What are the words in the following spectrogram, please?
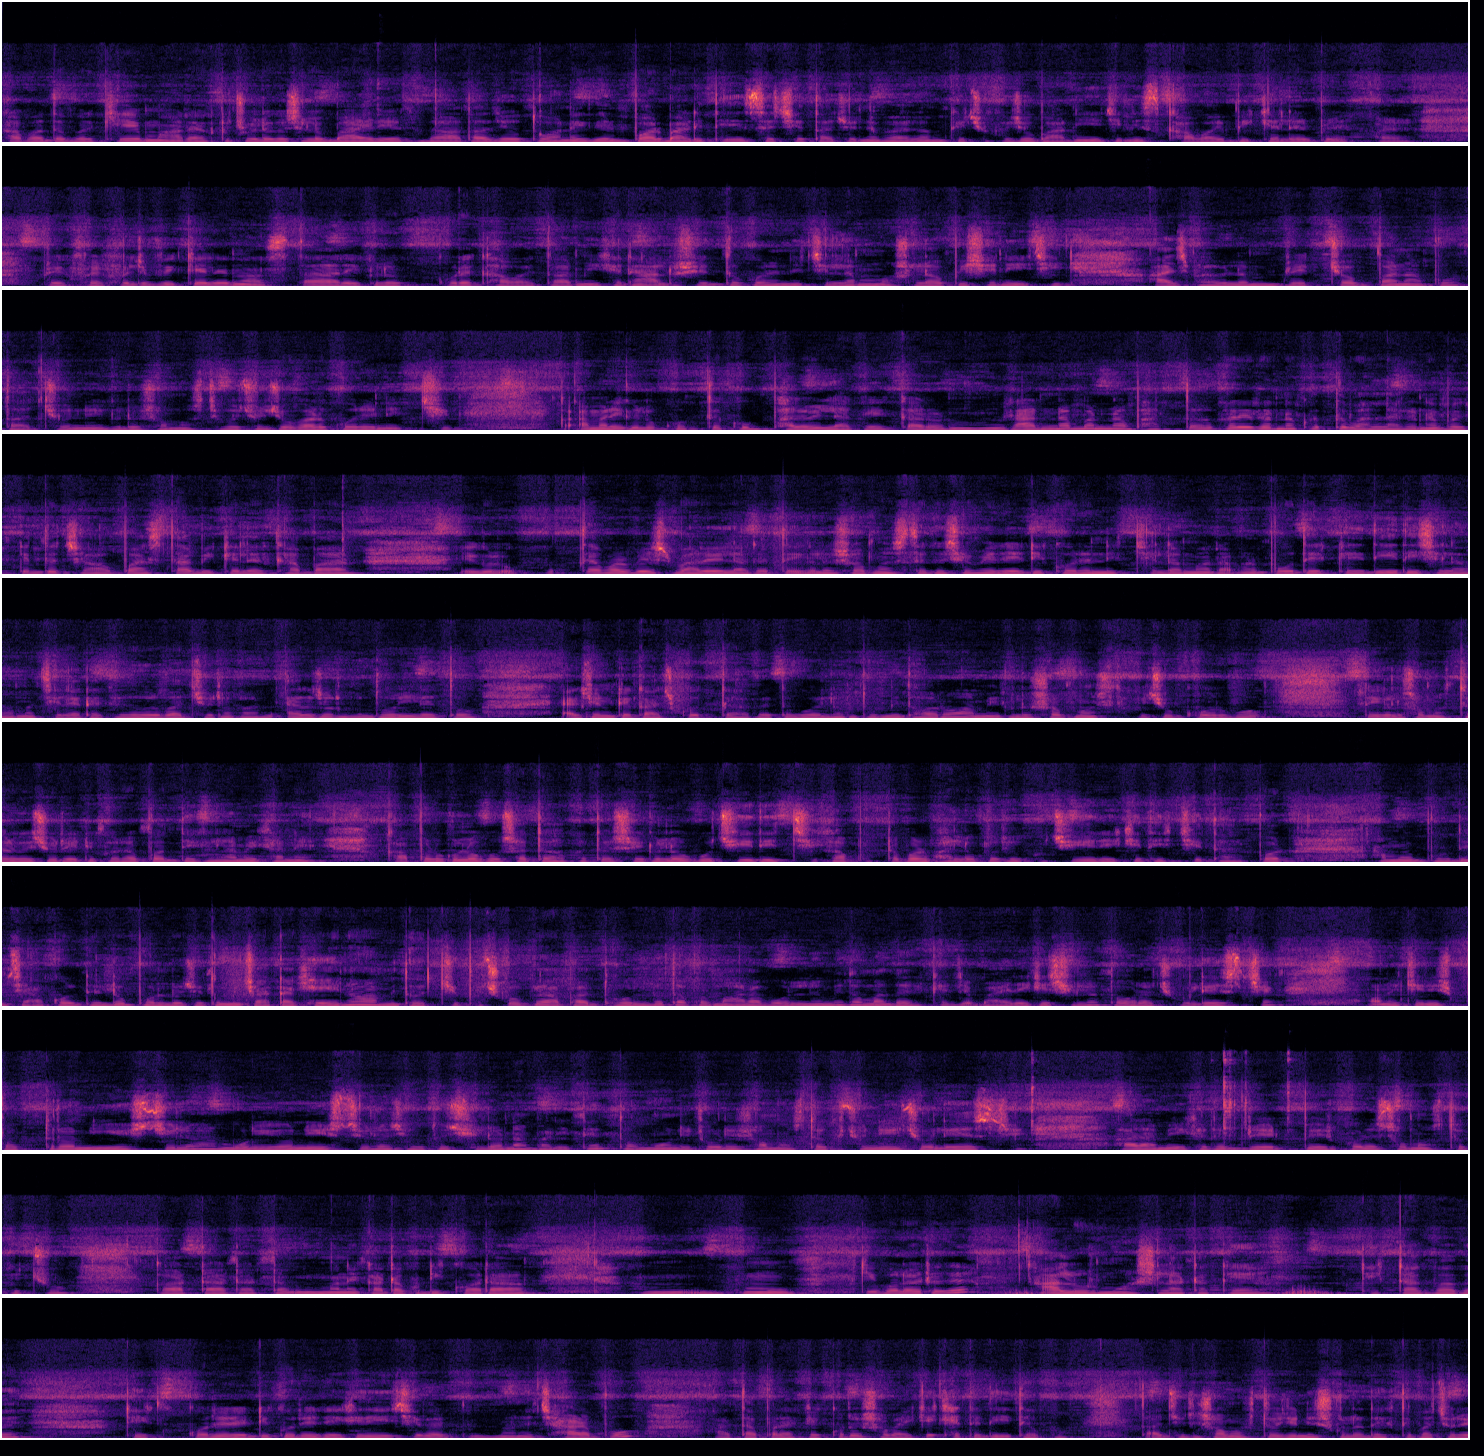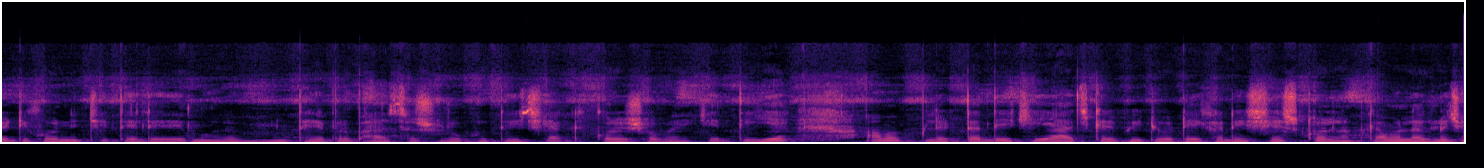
খাবার দাবার খেয়ে মারা একটু চলে গেছিল বাইরে। দাদা যেহেতু অনেক দিন পর বাড়িতে এসেছে, তার জন্য ভাবলাম কিছু কিছু বানিয়ে জিনিস খাওয়াই, বিকেলের ব্রেকফাস্ট ব্রেকফাস্ট বলছি বিকেলে নাস্তা আর এগুলো করে খাওয়াই। তো আমি এখানে আলু সেদ্ধ করে নিচ্ছিলাম মশলাও পিষে নিয়েছি। আজ ভাবলাম ব্রেড চপ বানাবো, তার জন্য এগুলো সমস্ত কিছু জোগাড় করে নিচ্ছি। আমার এগুলো করতে খুব ভালোই লাগে, কারণ রান্না বান্না, ভাত তরকারি রান্না করতে ভালো লাগে না, কিন্তু চাও, পাস্তা, বিকেলের খাবার এগুলো করতে আমার বেশ ভালোই লাগে তো এগুলো সমস্ত কিছু আমি রেডি করে নিচ্ছিলাম আর আমার বউদেরকে দিয়ে দিয়েছিলাম আমার ছেলেটাকে ধরবার জন্য। কারণ একজনকে ধরলে তো একজনকে কাজ করতে হবে। তো বললাম, তুমি ধরো, আমি এগুলো সমস্ত কিছু করব। তো এগুলো সমস্ত কিছু রেডি করার পর দেখলাম এখানে কাপড়গুলো গোছাতে হবে। তো সেগুলো গুছিয়ে দিচ্ছি কাপড় টাপড় ভালো করে গুছিয়ে রেখে দিচ্ছি। তারপর আমার বৌদি চা করে দিল, বলল যে, তুমি চাটা খেয়ে নাও, আমি ধরছি পুচকুকে। আবার ধরলো, তারপর মারা বলল আমি তোমাদেরকে যে, বাইরে গেছিল তো ওরা চলে এসছে। অনেক জিনিসপত্র নিয়ে এসেছিল আর মুড়িও নিয়ে এসেছিল, যেহেতু ছিল না বাড়িতে, তো মুড়ি টুড়ি সমস্ত কিছু নিয়ে চলে এসছে। আর আমি এখানে ব্রেড বের করে সমস্ত কিছু কাটা টাটা মানে কাটাকুটি করা কী বলো এটাকে আলুর মশলাটাকে ঠিকঠাকভাবে ঠিক করে রেডি করে রেখে দিয়েছি। এবার মানে ছাড়বো আর তারপর এক এক করে সবাইকে খেতে দিয়ে দেবো। তার জন্য সমস্ত জিনিসগুলো দেখতে পাচ্ছ রেডি করে নিচ্ছি। তেলের মধ্যে এবার ভাজা শুরু করে দিয়েছি। এক এক করে সবাইকে দিয়ে আমার প্লেটটা দেখিয়ে আজকের ভিডিওটা এখানেই শেষ করলাম। কেমন লাগল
